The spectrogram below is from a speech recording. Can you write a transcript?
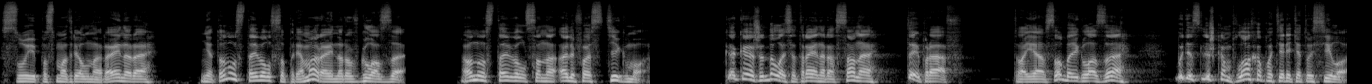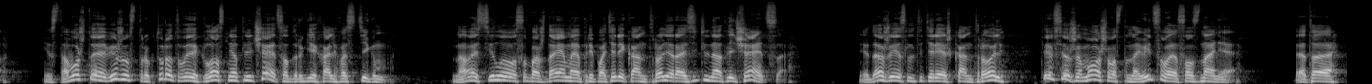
Суи посмотрел на Райнера. Нет, он уставился прямо Райнеру в глаза. Он уставился на альфа-стигму. Как и ожидалось от Райнера Сана, ты прав. Твои особые глаза. Будет слишком плохо потерять эту силу. Из того, что я вижу, структура твоих глаз не отличается от других альфа-стигм. Но сила, высвобождаемая при потере контроля, разительно отличается. И даже если ты теряешь контроль, ты всё же можешь восстановить своё сознание. Это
